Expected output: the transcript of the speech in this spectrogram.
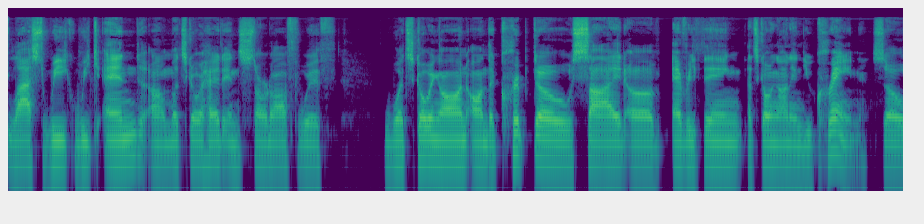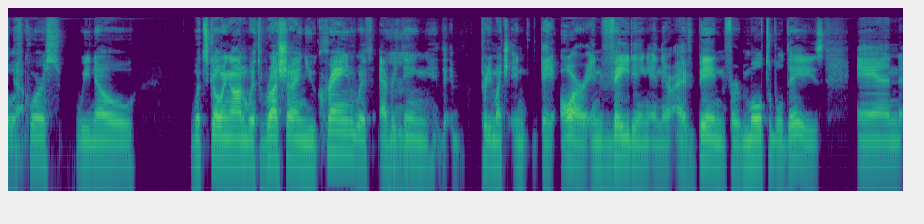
last week, weekend. Um, let's go ahead and start off with what's going on on the crypto side of everything that's going on in Ukraine. So, Yeah. of course, we know what's going on with Russia and Ukraine with Mm-hmm. everything pretty much in they are invading and there I've been for multiple days and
